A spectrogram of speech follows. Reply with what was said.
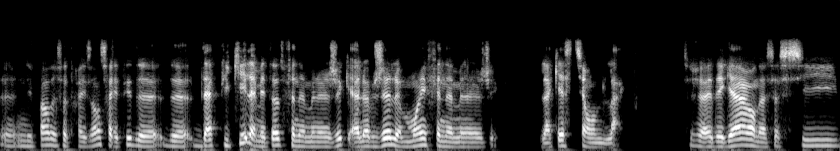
une des parts de sa trahison, ça a été d'appliquer la méthode phénoménologique à l'objet le moins phénoménologique la question de l'être. Tu sais, des guerres, on associe,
